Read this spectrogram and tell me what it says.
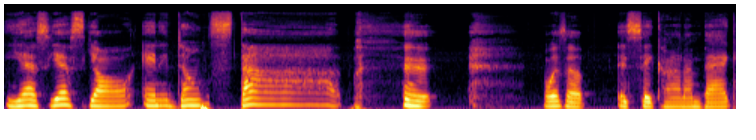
Yes, yes, y'all, and it don't stop. What's up? It's Saycon. I'm back.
